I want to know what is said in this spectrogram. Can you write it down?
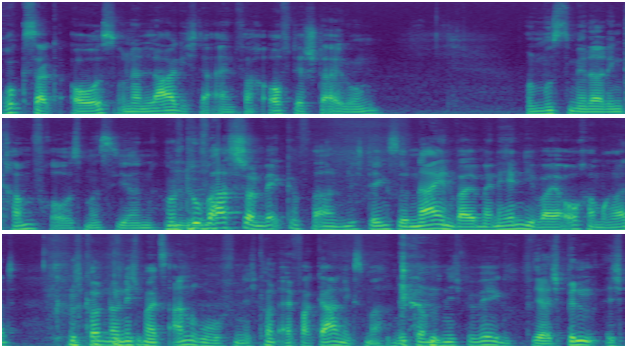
Rucksack aus und dann lag ich da einfach auf der Steigung und musste mir da den Krampf rausmassieren. Und du warst schon weggefahren. Und ich denke so, nein, weil mein Handy war ja auch am Rad. Ich konnte noch nicht mal anrufen. Ich konnte einfach gar nichts machen. Ich konnte mich nicht bewegen. Ja, ich bin, ich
